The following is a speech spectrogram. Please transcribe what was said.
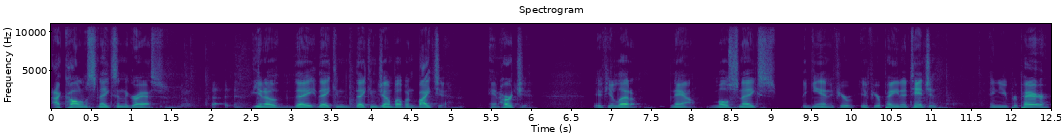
I call them snakes in the grass. You know, they they can they can jump up and bite you and hurt you if you let them. Now, most snakes, again, if you're if you're paying attention and you prepare,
